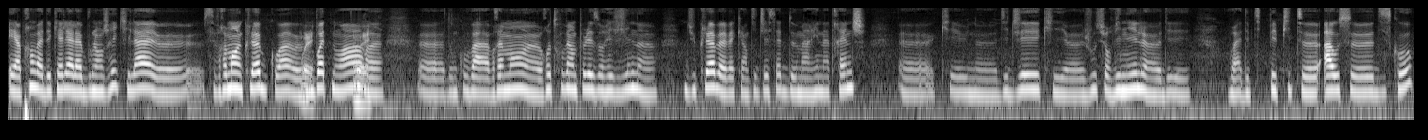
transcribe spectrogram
Et après, on va décaler à la boulangerie qui, là, c'est vraiment un club, quoi, une boîte noire. Donc, on va vraiment retrouver un peu les origines du club avec un DJ set de Marina Trench, qui est une DJ qui joue sur vinyle des, voilà, des petites pépites house disco.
